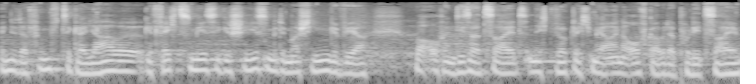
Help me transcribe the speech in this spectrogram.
Ende der 50er Jahre gefechtsmäßige Schießen mit dem Maschinengewehr war auch in dieser Zeit nicht wirklich mehr eine Aufgabe der Polizei,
